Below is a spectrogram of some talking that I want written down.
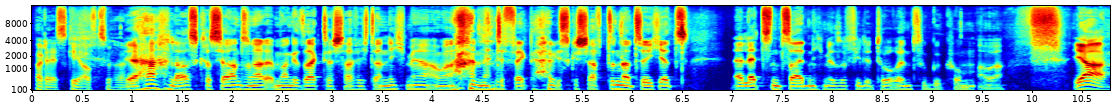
bei der SG aufzuhören. Ja, Lars Christiansen hat immer gesagt, das schaffe ich dann nicht mehr, aber im Endeffekt habe ich es geschafft. Und natürlich jetzt in der letzten Zeit nicht mehr so viele Tore hinzugekommen. Aber ja,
